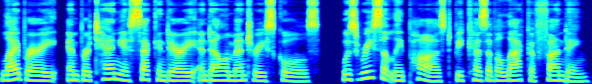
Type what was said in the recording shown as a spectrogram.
library, and Britannia secondary and elementary schools, was recently paused because of a lack of funding.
